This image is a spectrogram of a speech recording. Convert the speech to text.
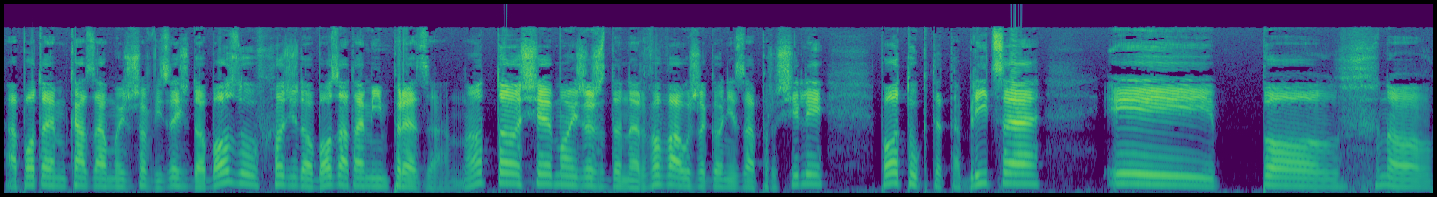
A potem kazał Mojżeszowi zejść do obozu, wchodzi do obozu, a tam impreza. No to się Mojżesz zdenerwował, że go nie zaprosili, potukł te tablice i po, no,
